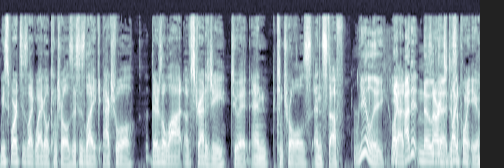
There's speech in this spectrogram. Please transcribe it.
Wii Sports is like waggle controls. This is like actual. There's a lot of strategy to it and controls and stuff. Really? Like Yeah, I didn't know Sorry that. to like, disappoint you.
